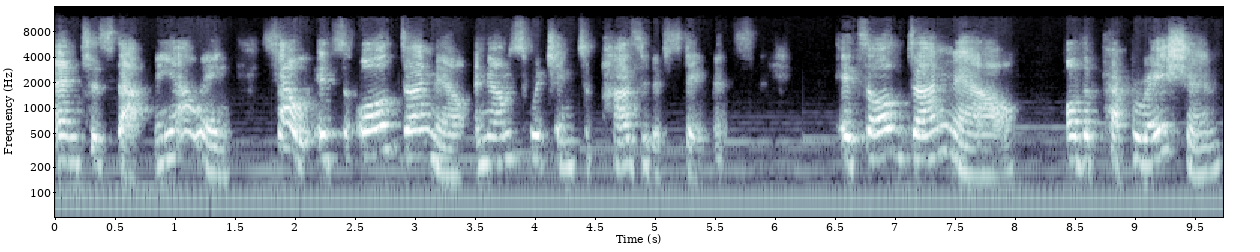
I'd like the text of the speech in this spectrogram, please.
And to stop meowing. So it's all done now. And now I'm switching to positive statements. It's all done now, all the preparation,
